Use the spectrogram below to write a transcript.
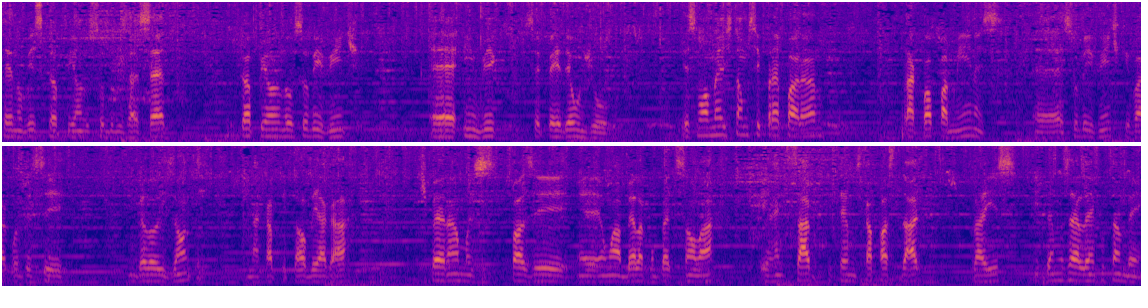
sendo vice-campeão do Sub-17 e campeão do Sub-20 é, invicto, você perdeu um jogo. Nesse momento estamos se preparando para a Copa Minas, é, Sub-20 que vai acontecer em Belo Horizonte, na capital BH. Esperamos fazer é, uma bela competição lá e a gente sabe que temos capacidade para isso e temos elenco também.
